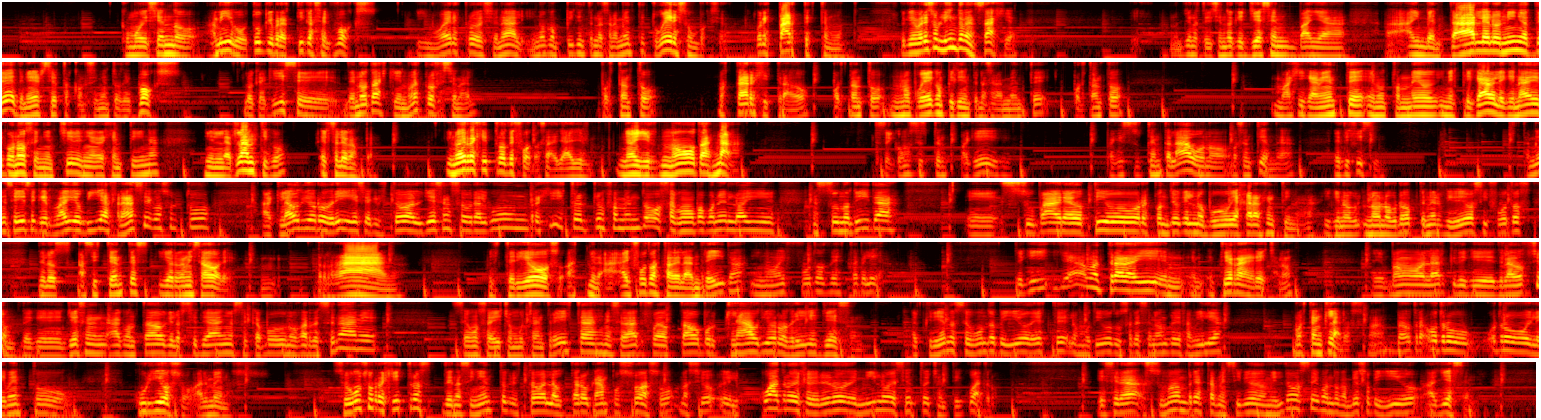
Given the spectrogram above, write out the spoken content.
Como diciendo, amigo, tú que practicas el box y no eres profesional y no compites internacionalmente, tú eres un boxeador. Tú eres parte de este mundo. Lo que me parece un lindo mensaje. Yo no estoy diciendo que Jessen vaya a inventarle a los niños, debe tener ciertos conocimientos de box. Lo que aquí se denota es que no es profesional, por tanto no está registrado, por tanto no puede competir internacionalmente, por tanto mágicamente en un torneo inexplicable que nadie conoce ni en Chile, ni en Argentina, ni en el Atlántico, él salió campeón. Y no hay registros de fotos, o sea, ya no hay notas, nada. Entonces, ¿cómo se sustenta? ¿Para qué? ¿Para qué se sustenta el agua? No, se entiende, ¿eh? es difícil. También se dice que Radio Villa Francia consultó a Claudio Rodríguez y a Cristóbal Jessen sobre algún registro del triunfo en Mendoza, como para ponerlo ahí en su notita. Eh, su padre adoptivo respondió que él no pudo viajar a Argentina ¿eh? y que no, logró obtener videos y fotos de los asistentes y organizadores. Raro, misterioso. Mira, hay fotos hasta de la Andreita y no hay fotos de esta pelea. Y aquí ya vamos a entrar ahí en tierra derecha, ¿no? Eh, vamos a hablar de, de la adopción, de que Jessen ha contado que a los 7 años se escapó de un hogar del Sename, según se ha dicho en muchas entrevistas, en esa edad fue adoptado por Claudio Rodríguez Jessen. Adquiriendo el segundo apellido de este, los motivos de usar ese nombre de familia no están claros. otro, otro elemento curioso, al menos. Según sus registros de nacimiento, Cristóbal Lautaro Campos Soazo nació el 4 de febrero de 1984 ese era su nombre hasta principios de 2012, cuando cambió su apellido a Jessen.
